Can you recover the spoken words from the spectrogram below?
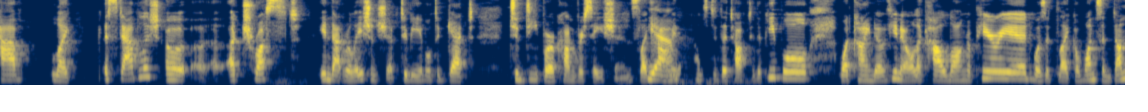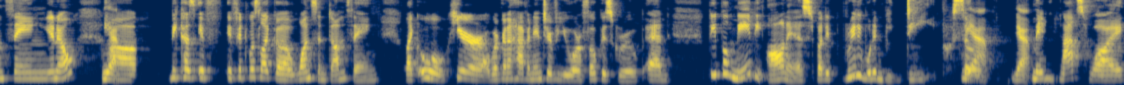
have like establish a, a, a trust in that relationship to be able to get to deeper conversations like Yeah. how many times did they talk to the people what kind of you know like how long a period was it like a once and done thing you know yeah. Um, because if if it was like a once and done thing, like oh here we're gonna have an interview or a focus group, and people may be honest, but it really wouldn't be deep. So yeah. Yeah. maybe that's why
